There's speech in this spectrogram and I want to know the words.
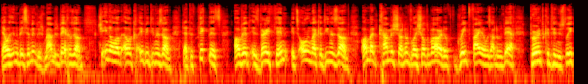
that was in the base of English. Mam is Bechazov. She'in olav el dinazov. That the thickness of it is very thin. It's only like a dinazov. Omad kamishanav loishot The great fire was on the Bech burnt continuously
